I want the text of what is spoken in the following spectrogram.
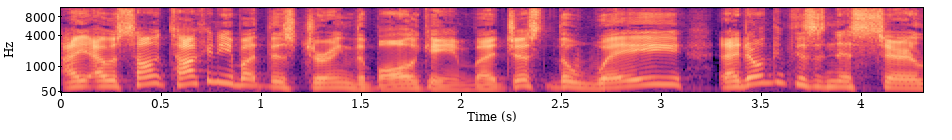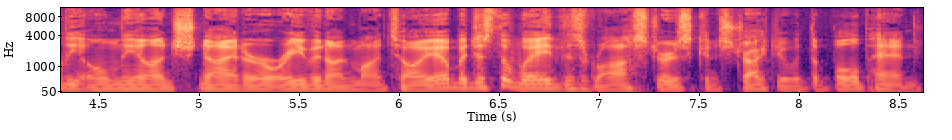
I, I was talk, talking to you about this during the ball game, but just the way, and I don't think this is necessarily only on Schneider or even on Montoyo, but just the way this roster is constructed with the bullpen.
